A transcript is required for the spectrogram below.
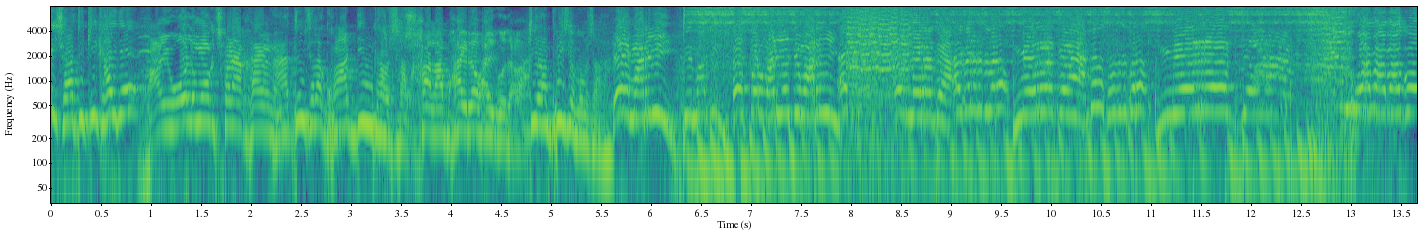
এই শালা তুই কি খাই রে? আমি ওল মগ ছাড়া খাই না। হ্যাঁ তুই শালা ঘোড়ার ডিম খাও শালা। শালা ভাইরা ভাই গোদা তুই আমার পিছে মশা। এই মারবি? তুই মারবি? এই তোর বাড়ি আছে মারবি? মেরে দে মেরে দে মেরে দে ও বাবা গো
